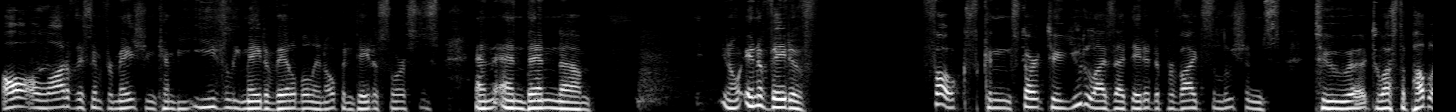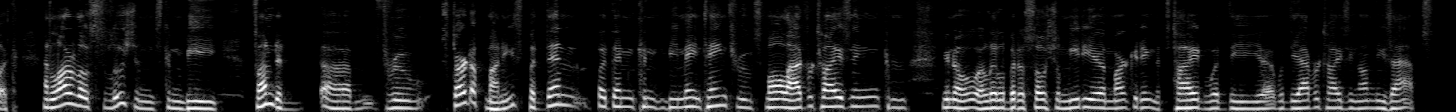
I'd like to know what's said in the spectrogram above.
all a lot of this information can be easily made available in open data sources and and then um, you know innovative folks can start to utilize that data to provide solutions to uh, to us the public. And a lot of those solutions can be funded um, through startup monies but then but then can be maintained through small advertising can, you know a little bit of social media marketing that's tied with the uh, with the advertising on these apps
